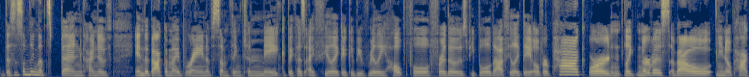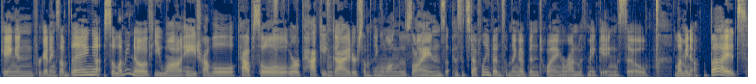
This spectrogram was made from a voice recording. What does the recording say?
This is something that's been kind of in the back of my brain of something to make because I feel like it could be really helpful for those people that feel like they overpack or like nervous about, you know, packing and forgetting something. So let me know if you want a travel capsule or a packing guide or something along those lines because it's definitely been something I've been toying around with making. So let me know. But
